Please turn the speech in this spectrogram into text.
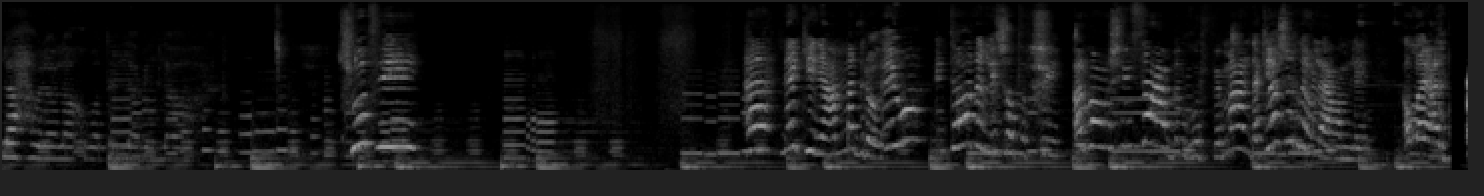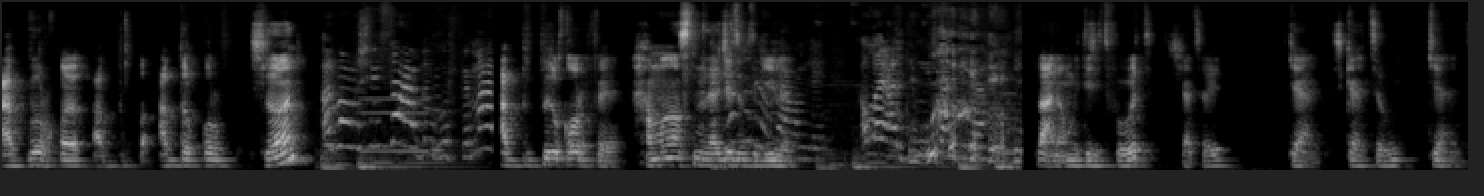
لا حول ولا قوة إلا بالله شوفي ها ليكي يا عم مدروس أيوه انت هذا اللي شاطر فيه 24 ساعة بالغرفة ما عندك لا شغلة ولا عملة الله يعلم عبر عب عبد القرف. شلون؟ 24 ساعة بالغرفة ما عب بالغرفة حماس من العجزم ولا ثقيلة عملة الله يعلم إياها. لا أنا أمي تيجي تفوت. إيش قاعد تسوي؟ قاعد. إيش قاعد تسوي؟ قاعد.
